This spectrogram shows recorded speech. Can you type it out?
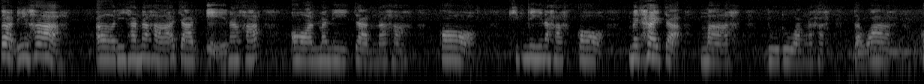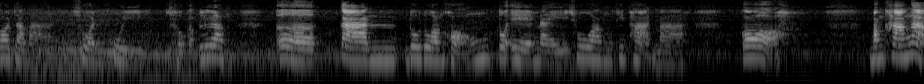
สวัสดีค่ะ เออดิฉันนะคะ อาจารย์เอ๋นะคะ ออนมณีจันนะคะ ก็คลิปนี้นะคะ ก็ไม่ได้จะมาดูดวงนะคะ แต่ว่าก็จะมาชวนคุยเกี่ยวกับเรื่อง เอ่อ การดูดวงของตัวเองในช่วงที่ผ่านมา ก็บางครั้งอะ่ะ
